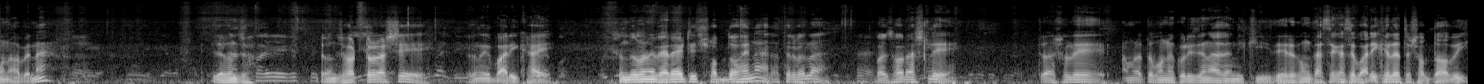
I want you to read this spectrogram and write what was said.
মনে হবে না? যখন যখন ঝড় টর আসে তখন এই বাড়ি খায়। সুন্দরবনে ভ্যারাইটির শব্দ হয় না রাতের বেলা? বা ঝড় আসলে? তো আসলে আমরা তো মনে করি যে না জানি কি যে এরকম গাছে গাছে বাড়ি খেলে তো শব্দ হবেই।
